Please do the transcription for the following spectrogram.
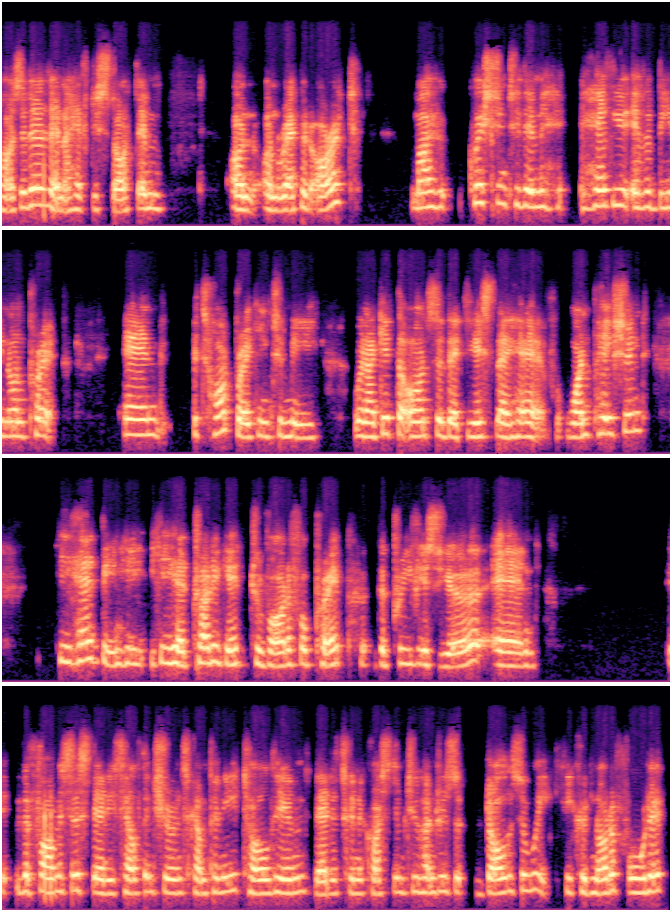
positive and I have to start them on, on rapid ART my question to them have you ever been on PrEP? And it's heartbreaking to me when I get the answer that yes, they have. One patient, he had been, he, he had tried to get Truvada for PrEP the previous year, and the pharmacist at his health insurance company told him that it's going to cost him $200 a week. He could not afford it.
